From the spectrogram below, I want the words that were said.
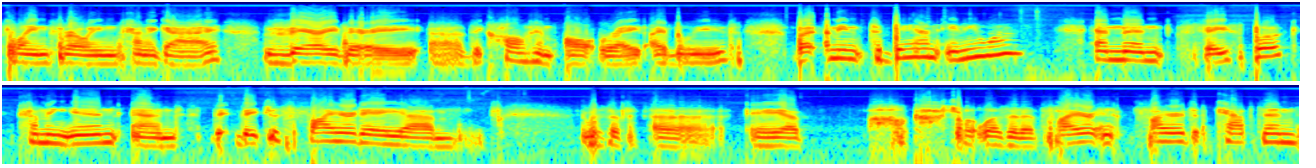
flame throwing kind of guy. Very, very. Uh, they call him alt right, I believe. But I mean, to ban anyone, and then Facebook coming in and th- they just fired a. Um, it was a uh, a. a Oh gosh, what was it? A fire fired captain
